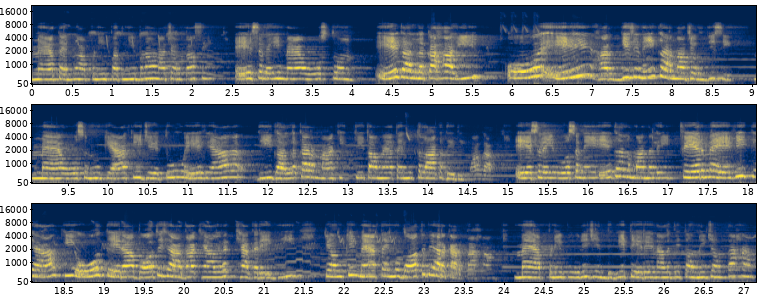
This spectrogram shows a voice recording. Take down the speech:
ਮੈਂ ਤੈਨੂੰ ਆਪਣੀ ਪਤਨੀ ਬਣਾਉਣਾ ਚਾਹੁੰਦਾ ਸੀ। ਇਸ ਲਈ ਮੈਂ ਉਸ ਤੋਂ ਇਹ ਗੱਲ ਕਹਾਈ, ਉਹ ਇਹ ਹਰਗਿਜ਼ ਨਹੀਂ ਕਰਨਾ ਚਾਹੁੰਦੀ ਸੀ। ਮੈਂ ਉਸ ਨੂੰ ਕਿਹਾ ਕਿ ਜੇ ਤੂੰ ਇਹ ਵਿਆਹ ਦੀ ਗੱਲ ਕਰਨਾ ਕੀਤੀ ਤਾਂ ਮੈਂ ਤੈਨੂੰ ਤਲਾਕ ਦੇ ਦੇਵਾਂਗਾ। ਇਸ ਲਈ ਉਸ ਨੇ ਇਹ ਗੱਲ ਮੰਨ ਲਈ। ਫਿਰ ਮੈਂ ਇਹ ਵੀ ਕਿਹਾ ਕਿ ਉਹ ਤੇਰਾ ਬਹੁਤ ਜ਼ਿਆਦਾ ਖਿਆਲ ਰੱਖਿਆ ਕਰੇਗੀ, ਕਿਉਂਕਿ ਮੈਂ ਤੈਨੂੰ ਬਹੁਤ ਪਿਆਰ ਕਰਦਾ ਹਾਂ। ਮੈਂ ਆਪਣੀ ਪੂਰੀ ਜ਼ਿੰਦਗੀ ਤੇਰੇ ਨਾਲ ਬਿਤਾਉਣੀ ਚਾਹੁੰਦਾ ਹਾਂ।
